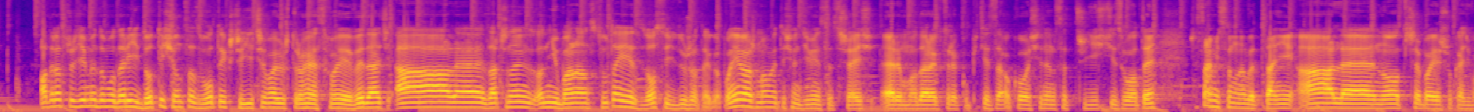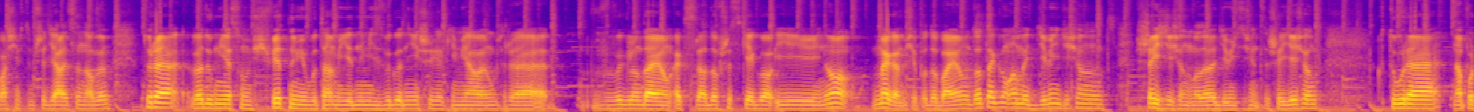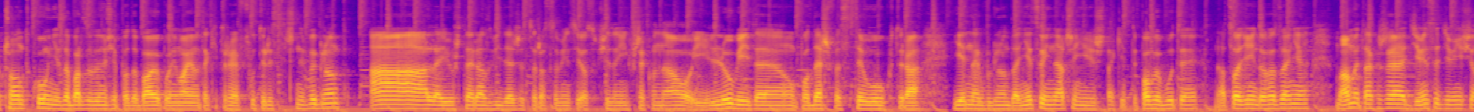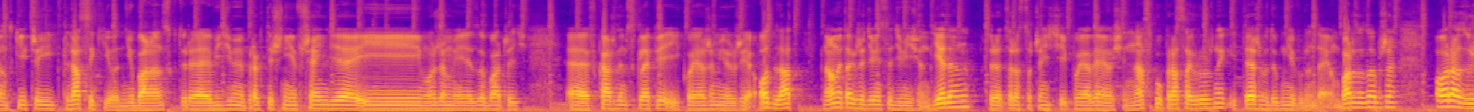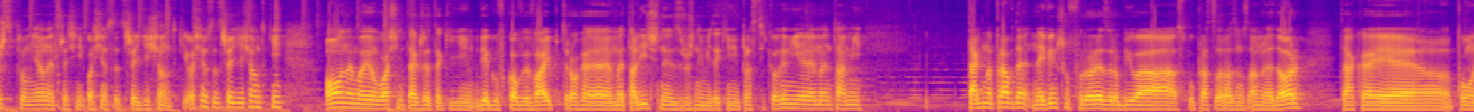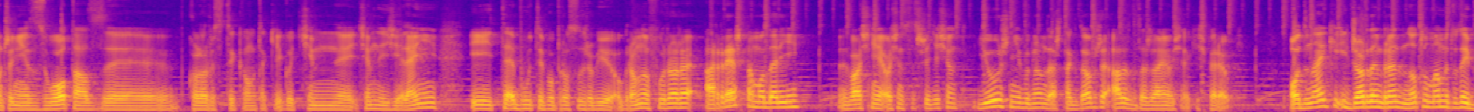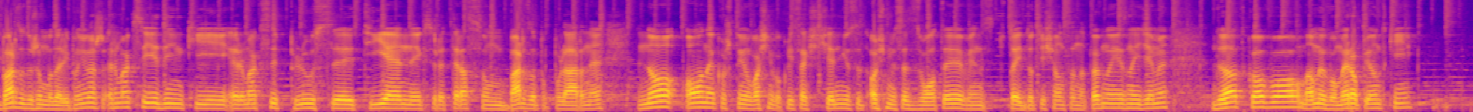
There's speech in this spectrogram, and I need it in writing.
A teraz przejdziemy do modeli do 1000 zł, czyli trzeba już trochę swoje wydać, ale zaczynając od New Balance, tutaj jest dosyć dużo tego, ponieważ mamy 1906 R modele, które kupicie za około 730 zł. Czasami są nawet taniej, ale no trzeba je szukać właśnie w tym przedziale cenowym, które według mnie są świetnymi butami, jednymi z wygodniejszych jakie miałem, które wyglądają ekstra do wszystkiego i no mega mi się podobają. Do tego mamy 9060 model 9060 które na początku nie za bardzo będą się podobały, bo mają taki trochę futurystyczny wygląd, ale już teraz widać, że coraz to więcej osób się do nich przekonało i lubi tę podeszwę z tyłu, która jednak wygląda nieco inaczej niż takie typowe buty na co dzień do chodzenia. Mamy także 990, czyli klasyki od New Balance, które widzimy praktycznie wszędzie i możemy je zobaczyć e, w każdym sklepie i kojarzymy już je od lat. Mamy także 991, które coraz to częściej pojawiają się na współpracach różnych i też według mnie wyglądają bardzo dobrze oraz już wspomniane wcześniej 860. 860 one mają właśnie także taki biegówkowy vibe, trochę metaliczny z różnymi takimi plastikowymi elementami. Tak naprawdę największą furorę zrobiła współpraca razem z Amledor. Takie e, połączenie złota z e, kolorystyką takiego ciemnej, ciemnej zieleni i te buty po prostu zrobiły ogromną furorę, a reszta modeli właśnie 860 już nie wygląda aż tak dobrze, ale zdarzają się jakieś perełki. Od Nike i Jordan Brand, no to mamy tutaj bardzo dużo modeli, ponieważ Air Maxy 1, Air Maxy Plusy, Tieny, które teraz są bardzo popularne, no one kosztują właśnie w okolicach 700-800 zł, więc tutaj do 1000 na pewno je znajdziemy. Dodatkowo mamy Vomero 5,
